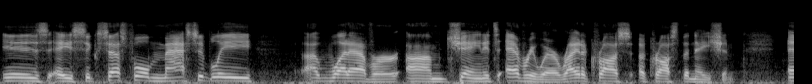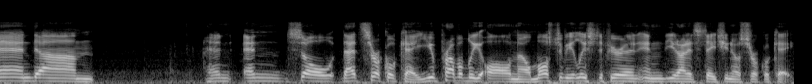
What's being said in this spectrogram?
is a successful, massively uh, whatever um, chain. It's everywhere, right across across the nation, and um, and and so that's Circle K. You probably all know. Most of you, at least if you're in, in the United States, you know Circle K.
